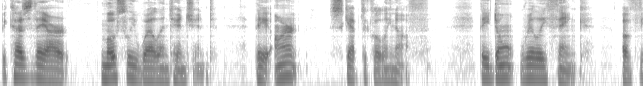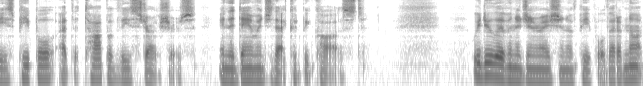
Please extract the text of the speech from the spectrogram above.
because they are mostly well intentioned, they aren't skeptical enough. They don't really think of these people at the top of these structures and the damage that could be caused. We do live in a generation of people that have not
